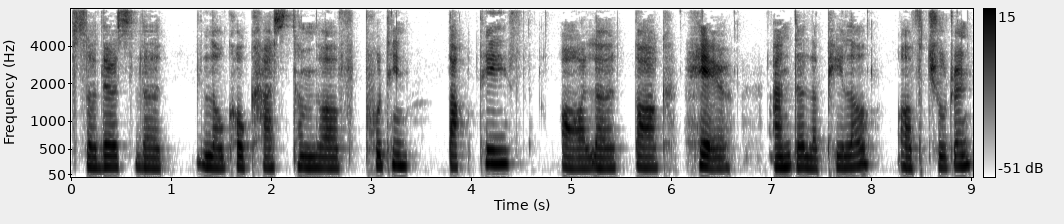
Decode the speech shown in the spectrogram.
So, there's the local custom of putting dog teeth or the dog hair under the pillow of children,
